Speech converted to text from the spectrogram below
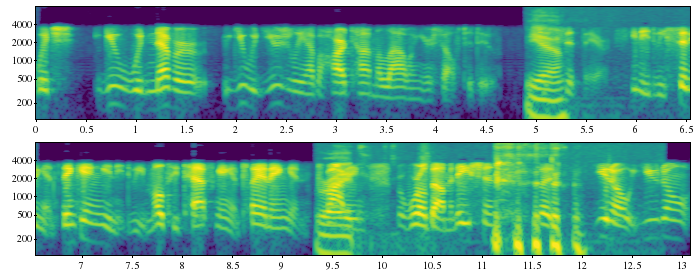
which you would never you would usually have a hard time allowing yourself to do. Yeah. Sit there. You need to be sitting and thinking. You need to be multitasking and planning and Right. plotting for world domination. but you know, you don't.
